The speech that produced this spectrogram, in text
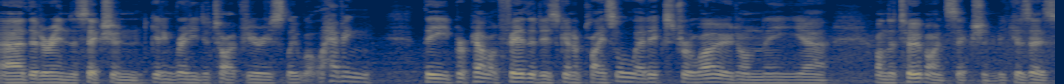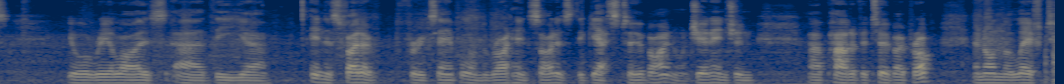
uh, that are in the section getting ready to type furiously, well, having the propeller feathered is going to place all that extra load on the uh, on the turbine section because as you'll realise uh, the uh, in this photo for example on the right hand side is the gas turbine or jet engine uh, part of a turboprop and on the left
